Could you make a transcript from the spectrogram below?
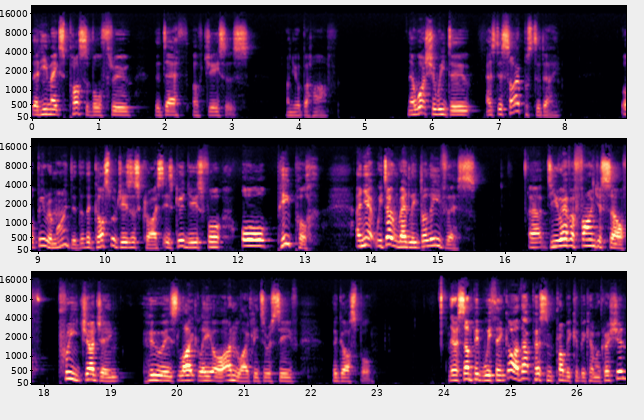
that he makes possible through the death of Jesus on your behalf. Now, what should we do as disciples today? Well, be reminded that the gospel of Jesus Christ is good news for all people. And yet, we don't readily believe this. Uh, do you ever find yourself prejudging who is likely or unlikely to receive the gospel? There are some people we think, oh, that person probably could become a Christian,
